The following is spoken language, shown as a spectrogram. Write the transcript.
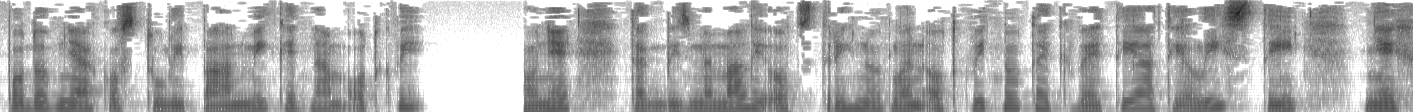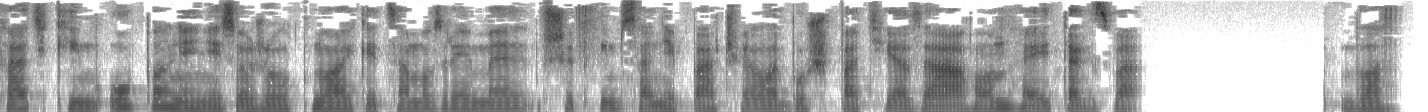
podobne ako s tulipánmi, keď nám odkvitne tak by sme mali odstrihnúť len odkvitnuté kvety a tie listy nechať, kým úplne nezožltnú, aj keď samozrejme všetkým sa nepáčia, lebo špatia záhon, hej, takzvaný vlastne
